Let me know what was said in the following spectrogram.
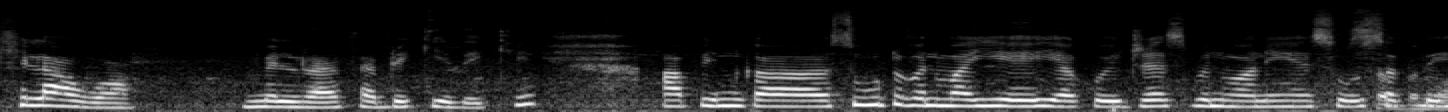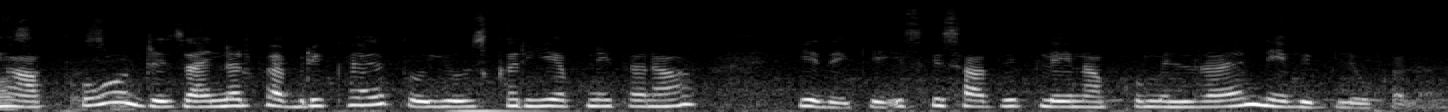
खिला हुआ। मिल रहा है फैब्रिक ये देखिए। आप इनका सूट बनवाइए या कोई ड्रेस बनवाने हैं सोच सकते हैं आपको। डिज़ाइनर फैब्रिक है तो यूज़ करिए अपनी तरह। ये देखिए इसके साथ भी प्लेन आपको मिल रहा है नेवी ब्लू कलर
